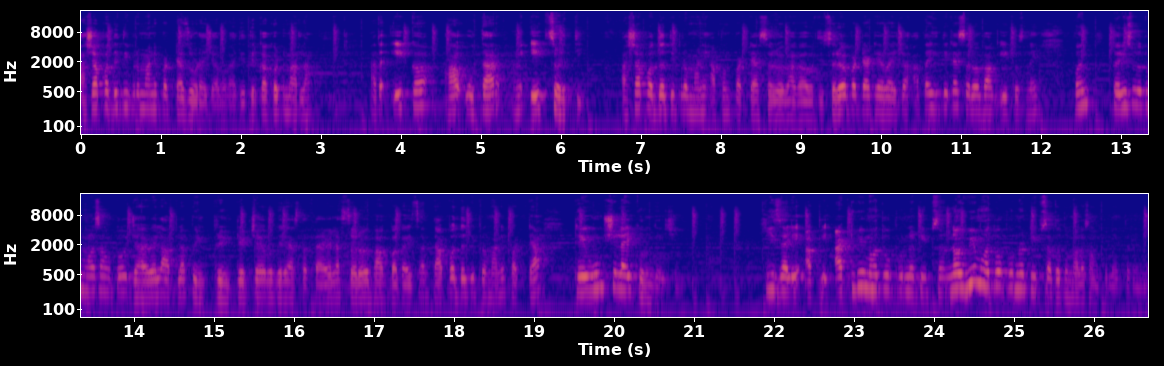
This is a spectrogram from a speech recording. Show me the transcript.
अशा पद्धतीप्रमाणे पट्ट्या जोडायच्या बघा ते तिरका कट मारला. आता एक हा उतार आणि एक चढती. अशा पद्धतीप्रमाणे आपण पट्ट्या सरळ भागावरती सरळ पट्ट्या ठेवायच्या. आता इथे काय सरळ भाग येतच नाही. पण तरीसुद्धा तुम्हाला सांगतो ज्या वेळेला आपल्या प्रिंट प्रिंटेडच्या वगैरे असतात त्यावेळेला सरळ भाग बघायचा आणि त्या पद्धतीप्रमाणे पट्ट्या ठेवून शिलाई करून घ्यायची. ही झाली आपली आठवी महत्त्वपूर्ण टिप्स नववी महत्त्वपूर्ण टिप्स आता तुम्हाला सांगतो मैत्रिणी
